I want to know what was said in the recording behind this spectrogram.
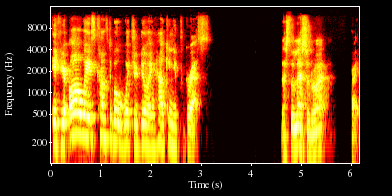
if you're always comfortable with what you're doing, how can you progress? That's the lesson, right? right?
